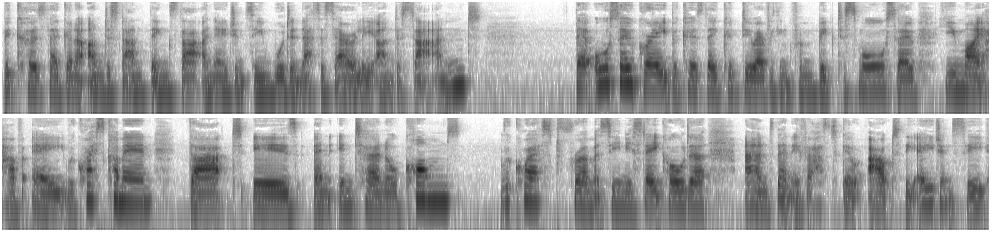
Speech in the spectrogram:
because they're going to understand things that an agency wouldn't necessarily understand. They're also great because they could do everything from big to small. So you might have a request come in that is an internal comms request from a senior stakeholder. And then if it has to go out to the agency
